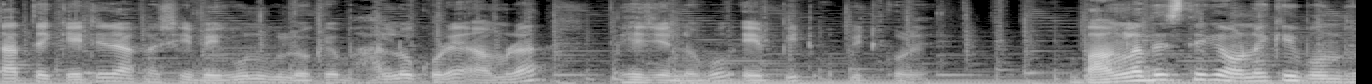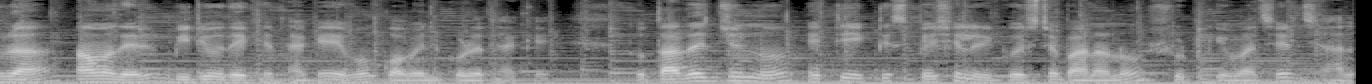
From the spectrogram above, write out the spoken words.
তাতে কেটে রাখা সেই বেগুনগুলোকে ভালো করে আমরা ভেজে নেব এপিট ওপিট করে। বাংলাদেশ থেকে অনেকেই বন্ধুরা আমাদের ভিডিও দেখে থাকে এবং কমেন্ট করে থাকে। তো তাদের জন্য এটি একটি স্পেশাল রিকোয়েস্টে বানানো শুটকি মাছের ঝাল।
